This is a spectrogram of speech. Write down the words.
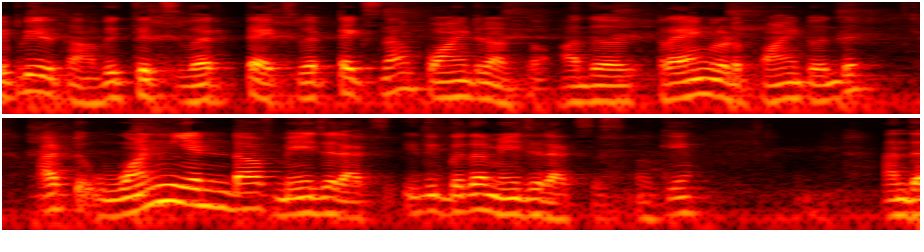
எப்படி இருக்கான்? வித் இட்ஸ் வெர்டெக்ஸ் வெர்டெக்ஸ் தான் பாயிண்ட்னு அர்த்தம். அந்த ட்ரையாங்கிளோட பாயிண்ட் வந்து at one end of major axis இது இப்போ தான் மேஜர் ஆக்சஸ் ஓகே அந்த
